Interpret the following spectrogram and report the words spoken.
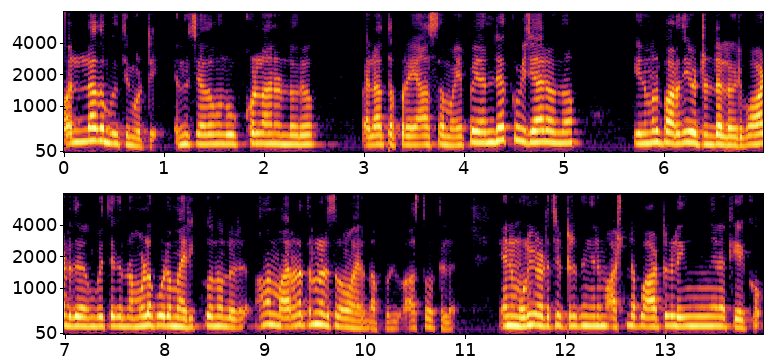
വല്ലാതെ ബുദ്ധിമുട്ടി. എന്ന് വെച്ചാൽ അതുകൊണ്ട് ഉൾക്കൊള്ളാനുള്ളൊരു വല്ലാത്ത പ്രയാസമായി. ഇപ്പോൾ എന്റെയൊക്കെ വിചാരം ഒന്ന് ഈ നമ്മൾ പറഞ്ഞു കേട്ടിട്ടുണ്ടല്ലോ ഒരുപാട് ഇതാകുമ്പോഴത്തേക്ക് നമ്മളെ കൂടെ മരിക്കും എന്നുള്ളൊരു ആ മരണത്തിനുള്ളൊരു ശ്രമമായിരുന്നു അപ്പോഴും വാസ്തവത്തിൽ ഞാൻ മുറി അടച്ചിട്ടിരുന്ന് ഇങ്ങനെ മാഷിന്റെ പാട്ടുകൾ ഇങ്ങനെ കേൾക്കും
